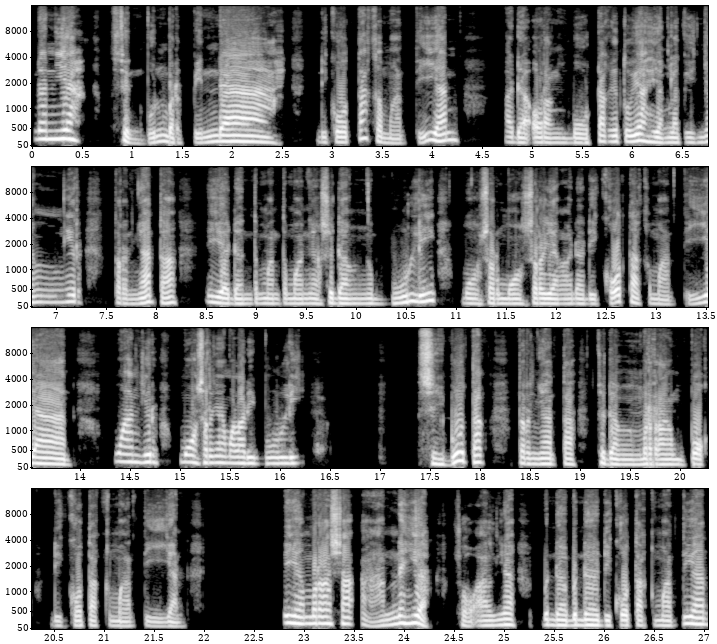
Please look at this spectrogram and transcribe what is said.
Dan ya, Sin pun berpindah. Di kota kematian, ada orang botak itu ya yang lagi nyengir. Ternyata ia dan teman-temannya sedang ngebully monster-monster yang ada di kota kematian. Wanjir, monsternya malah dibully. Si botak ternyata sedang merampok di kota kematian. Ia merasa aneh ya, soalnya benda-benda di kota kematian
